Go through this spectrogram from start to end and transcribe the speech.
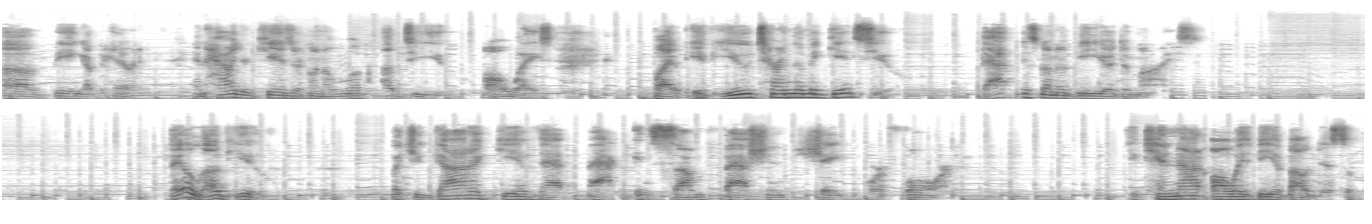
of being a parent and how your kids are going to look up to you always. But if you turn them against you, that is going to be your demise. They'll love you, but you got to give that back in some fashion, shape, or form. You cannot always be about discipline.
